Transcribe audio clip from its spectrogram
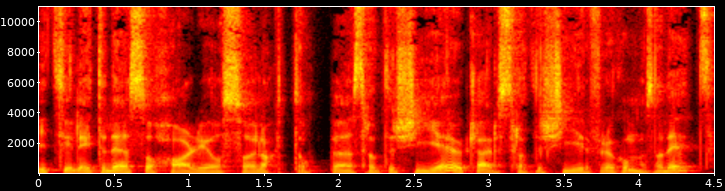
I tillegg til det så har de også lagt opp eh, strategier, og klare strategier for å komme seg dit.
